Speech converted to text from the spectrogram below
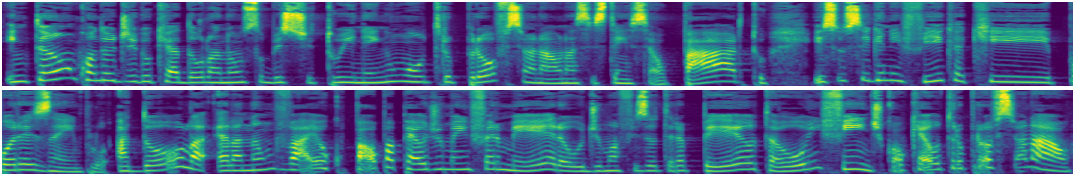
Então, quando eu digo que a doula não substitui nenhum outro profissional na assistência ao parto, isso significa que, por exemplo, a doula, ela não vai ocupar o papel de uma enfermeira ou de uma fisioterapeuta terapeuta ou, enfim, de qualquer outro profissional.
